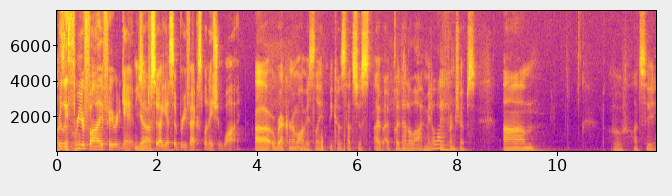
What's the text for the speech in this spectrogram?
Really, three or five favorite games. Yeah. And just, I guess, a brief explanation why. Uh, Rec Room, obviously, because that's just I've I've played that a lot, I've made a lot Mhm. of friendships. Um. Ooh, let's see.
